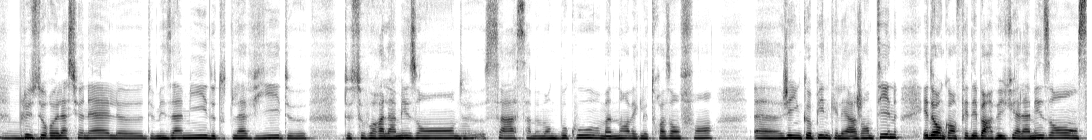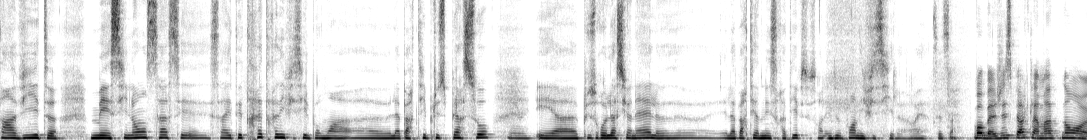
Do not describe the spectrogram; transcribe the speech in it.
mm. plus de relationnel, euh, de mes amis, de toute la vie, de, de se voir à la maison. De, Ça, ça me manque beaucoup. Maintenant, avec les trois enfants, euh, j'ai une copine qui est argentine et donc on fait des barbecues à la maison, on s'invite. Mais sinon, ça, c'est, ça a été très très difficile pour moi. Euh, la partie plus perso et euh, plus relationnelle et la partie administrative, ce sont les deux points difficiles. Ouais, c'est ça. Bon, ben, j'espère que là maintenant,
